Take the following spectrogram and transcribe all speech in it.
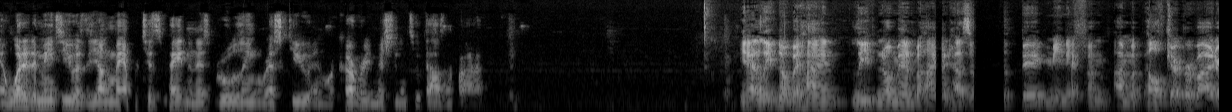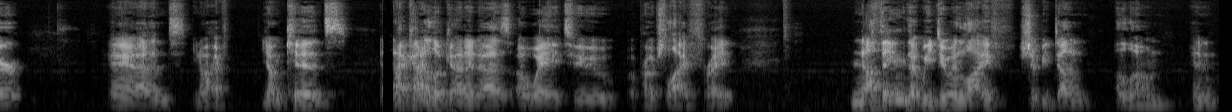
and what did it mean to you as a young man participating in this grueling rescue and recovery mission in 2005? Yeah, Leave No Behind, Leave No Man Behind has a big meaning. I'm, I'm a healthcare provider, and you know I have young kids, and I kind of look at it as a way to approach life, right? Nothing that we do in life should be done alone. And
